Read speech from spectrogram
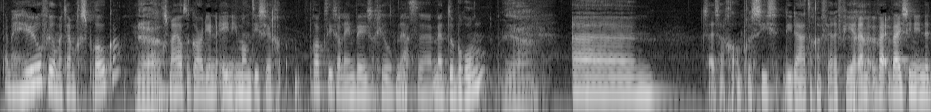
We hebben heel veel met hem gesproken. Ja. Volgens mij had The Guardian één iemand die zich praktisch alleen bezig hield met, eh, met de bron. Ja. Ehm, zij zijn gewoon precies die data gaan verifiëren. En wij, wij zien in, de,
